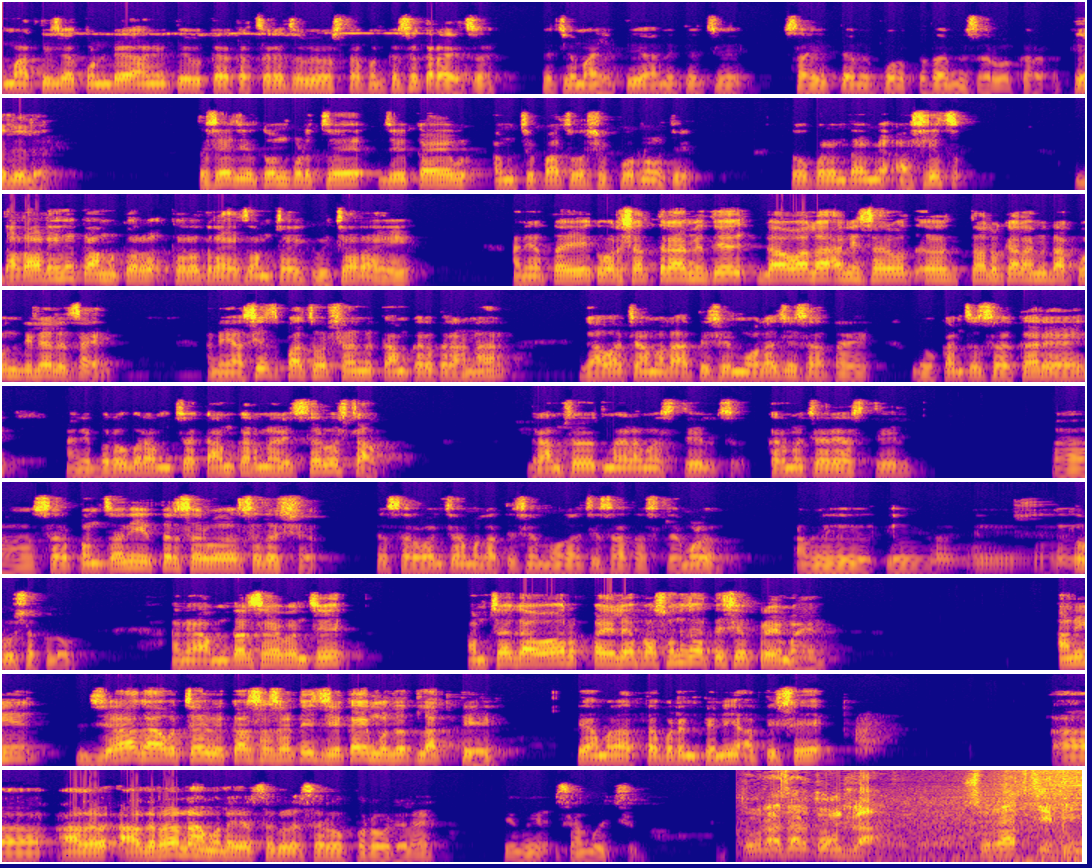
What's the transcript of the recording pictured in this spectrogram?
मातीच्या कुंड्या आणि ते क- कचऱ्याचं व्यवस्थापन कसं करायचं त्याची माहिती आणि त्याची साहित्य आम्ही पूर्तता आम्ही सर्व कर केलेले आहे. तसेच इथून पुढचे जे काय आमचे पाच वर्ष पूर्ण होते तोपर्यंत आम्ही असेच धडाडीनं काम कर करत राहायचा आमचा एक विचार आहे. आणि आता एक वर्षात तर आम्ही ते गावाला आणि सर्व तालुक्याला आम्ही दाखवून दिलेलंच आहे. आणि असेच पाच वर्ष आम्ही काम करत राहणार. गावाच्या आम्हाला अतिशय मोलाची साथ आहे लोकांचं सहकार्य आहे. आणि बरोबर आमचं काम करणारे सर्व स्टाफ ग्रामसेवक मॅडम असतील कर्मचारी असतील सरपंच आणि इतर सर्व सदस्य त्या सर्वांची आम्हाला अतिशय मोलाची साथ असल्यामुळं आम्ही हे करू शकलो. आणि आमदार साहेबांचे आमच्या गावावर पहिल्यापासूनच अतिशय प्रेम आहे. आणि ज्या गावच्या विकासासाठी जे काही मदत लागते ते आम्हाला आत्तापर्यंत त्यांनी अतिशय आदरानं आम्हाला या सगळं सर्व पुरवलेलं आहे हे मी सांगू इच्छितो. दोन हजार दोनला सुरुवात केली.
